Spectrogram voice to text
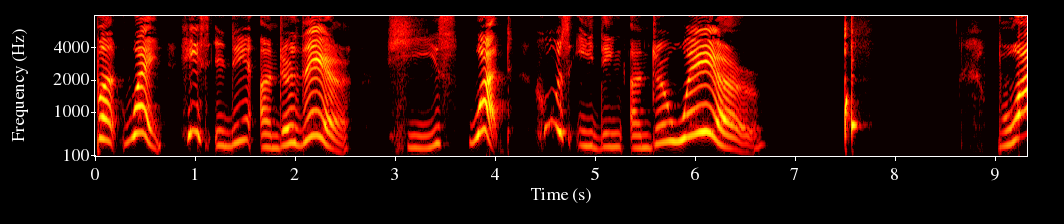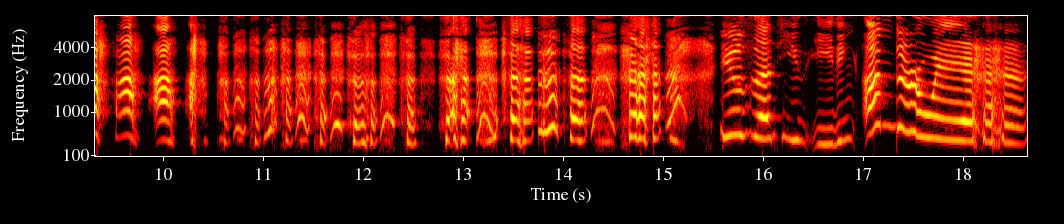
But wait, he's eating under there. He's what? Who's eating underwear? you said he's eating underwear.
